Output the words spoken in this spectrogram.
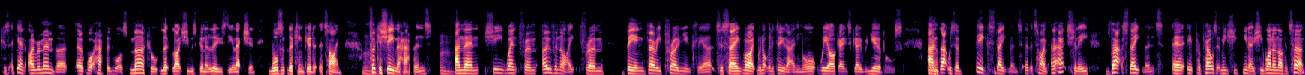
because again, I remember uh, what happened was Merkel looked like she was going to lose the election. Wasn't looking good at the time. Mm. Fukushima happened, mm. and then she went from overnight from being very pro-nuclear to saying, right, we're not going to do that anymore. We are going to go renewables, and yeah. that was a big statement at the time. And actually, that statement uh, it propelled. I mean, she you know she won another term.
